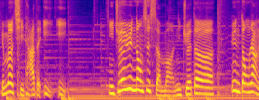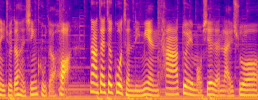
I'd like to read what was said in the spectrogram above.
有没有其他的意义？你觉得运动是什么？你觉得运动让你觉得很辛苦的话？”那在这过程里面，它对某些人来说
